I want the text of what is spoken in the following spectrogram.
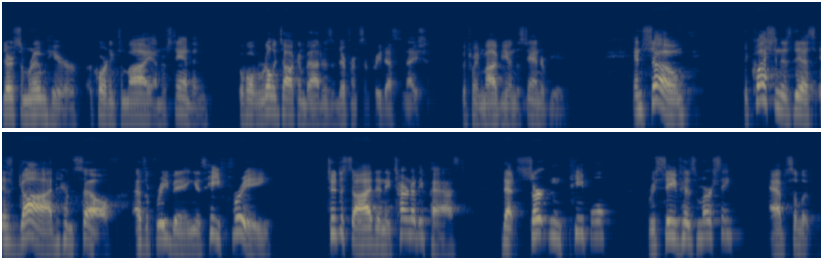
there's some room here, according to my understanding. But what we're really talking about is the difference in predestination between my view and the standard view. And so, the question is this Is God Himself, as a free being, is He free to decide in eternity past that certain people receive His mercy? Absolutely.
